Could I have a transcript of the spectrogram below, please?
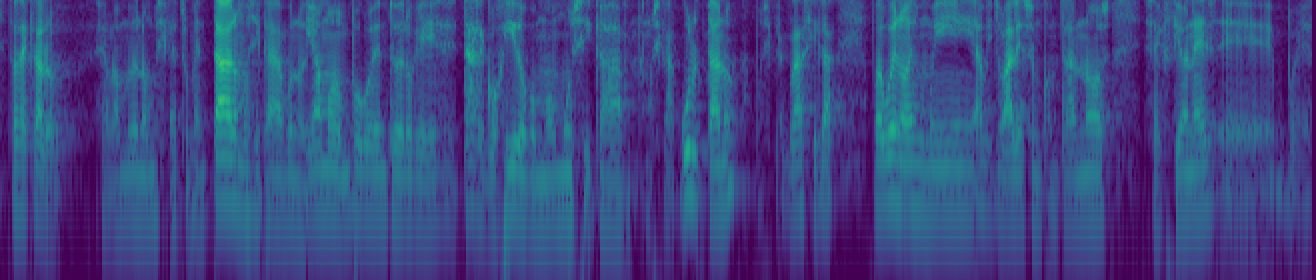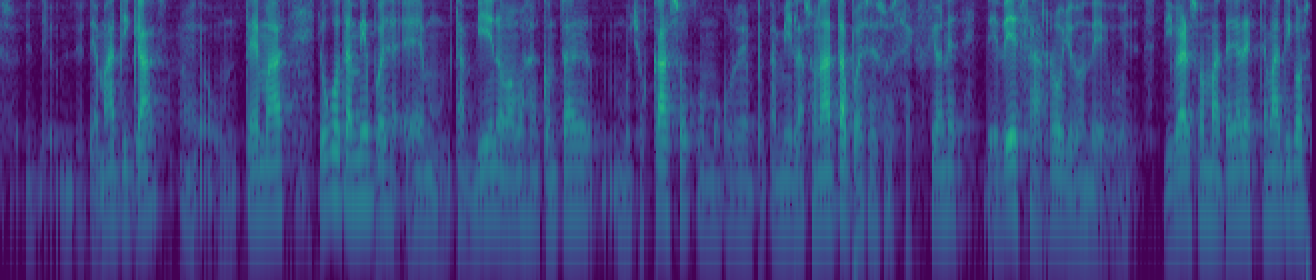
Entonces, claro, hablamos de una música instrumental, música, bueno, digamos un poco dentro de lo que está recogido como música, música culta, ¿no? Música clásica, pues bueno, es muy habitual eso, encontrarnos secciones eh, pues de, temáticas eh, temas luego también pues eh, también nos vamos a encontrar muchos casos como ocurre también la sonata pues eso secciones de desarrollo donde pues, diversos materiales temáticos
